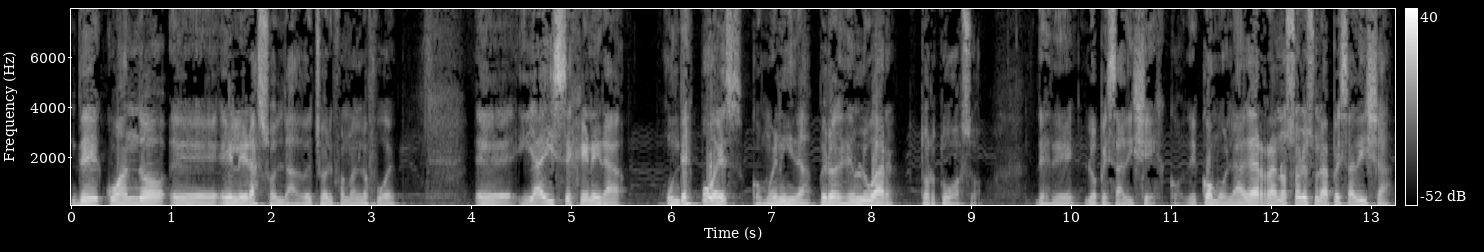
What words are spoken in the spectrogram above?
de cuando eh, él era soldado, de hecho Ari Forman lo fue, eh, y ahí se genera un después, como en Ida, pero desde un lugar tortuoso, desde lo pesadillesco, de cómo la guerra no solo es una pesadilla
